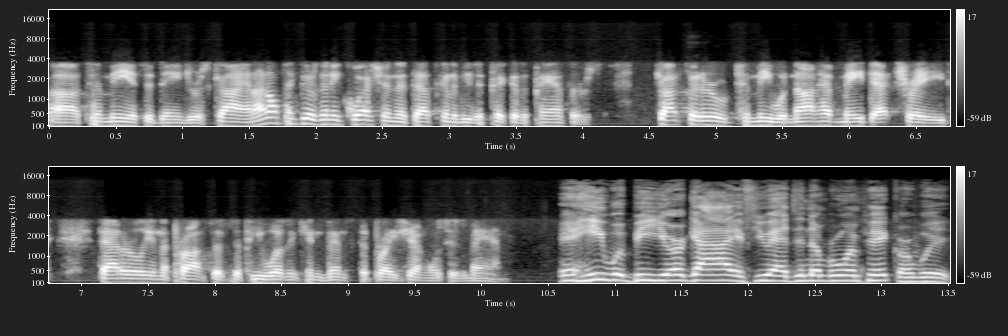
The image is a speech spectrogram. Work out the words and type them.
Uh, to me, it's a dangerous guy, and I don't think there's any question that that's going to be the pick of the Panthers. Scott Fitterer, to me, would not have made that trade that early in the process if he wasn't convinced that Bryce Young was his man. And he would be your guy if you had the number one pick, or would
